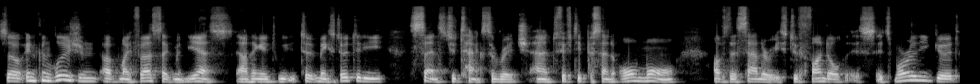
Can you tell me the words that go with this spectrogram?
So, in conclusion of my first segment, yes, I think it, it, makes totally sense to tax the rich at 50% or more of the salaries to fund all this. It's morally good,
